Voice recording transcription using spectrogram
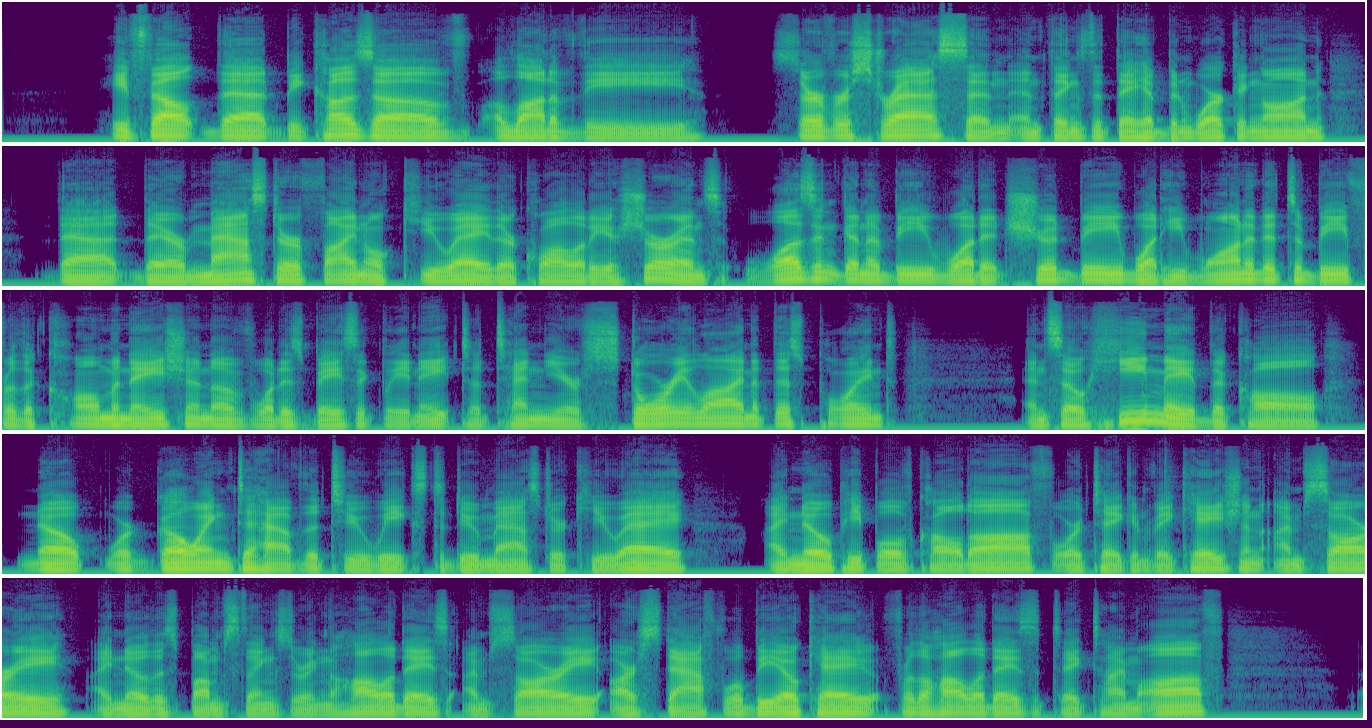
he felt that because of a lot of the server stress and, and things that they had been working on, that their master final QA, their quality assurance, wasn't going to be what it should be, what he wanted it to be for the culmination of what is basically an eight to 10 year storyline at this point. And so he made the call nope, we're going to have the two weeks to do master QA. I know people have called off or taken vacation. I'm sorry. I know this bumps things during the holidays. I'm sorry. Our staff will be okay for the holidays to take time off.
